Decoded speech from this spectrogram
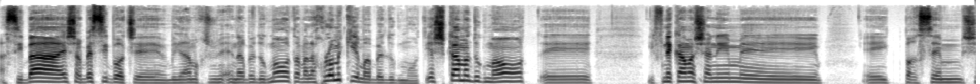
הסיבה, יש הרבה סיבות שבגלל אנחנו חושבים שאין הרבה דוגמאות, אבל אנחנו לא מכירים הרבה דוגמאות. יש כמה דוגמאות. אה, לפני כמה שנים אה, אה, התפרסם ש,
